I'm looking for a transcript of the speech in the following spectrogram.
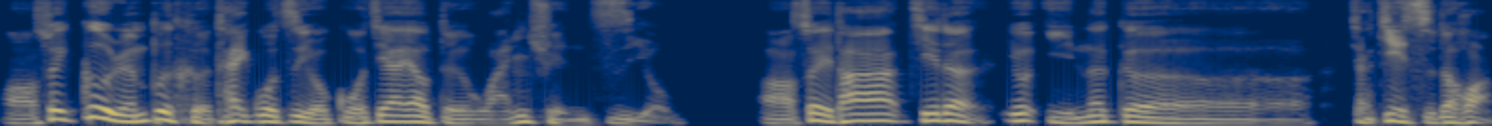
哦，所以个人不可太过自由，国家要得完全自由啊。所以他接着又引那个蒋介石的话，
